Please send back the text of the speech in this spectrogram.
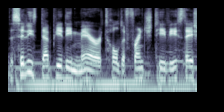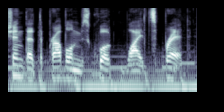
The city's deputy mayor told a French TV station that the problem is, quote, widespread.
